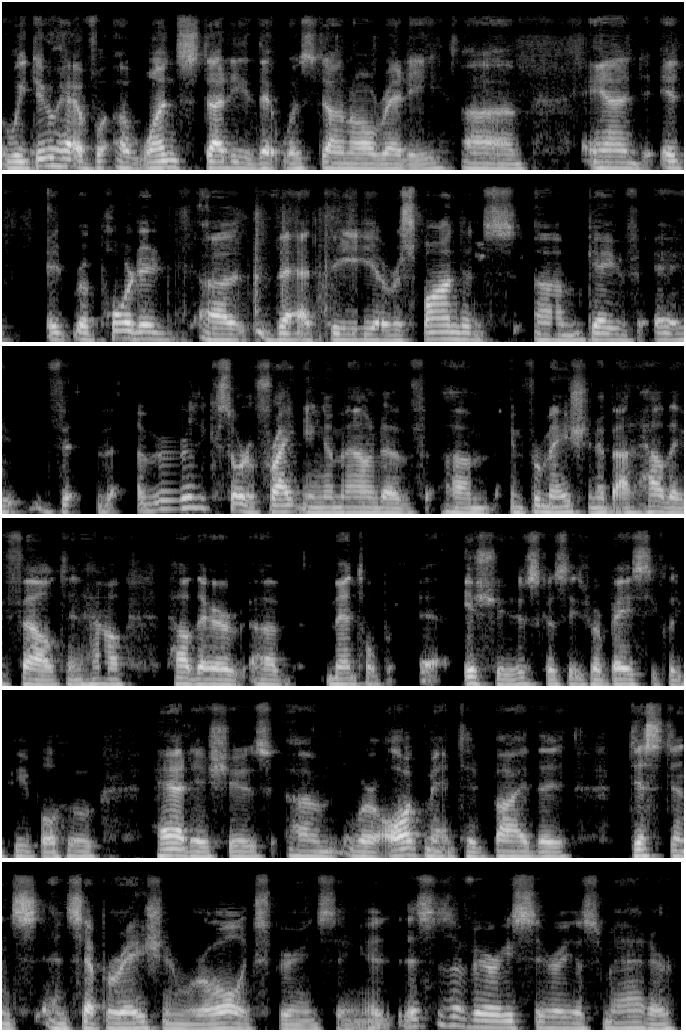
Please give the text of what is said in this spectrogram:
we do have uh, one study that was done already, um, and it it reported uh, that the respondents um, gave a, a, really sort of frightening amount of um, information about how they felt and how how their uh, mental uh, issues, because these were basically people who had issues um, were augmented by the distance and separation we're all experiencing. It, this is a very serious matter,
